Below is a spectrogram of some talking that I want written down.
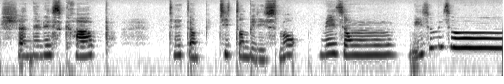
Chanel Scrap. C'est un petit embellissement maison. Bisous, bisous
